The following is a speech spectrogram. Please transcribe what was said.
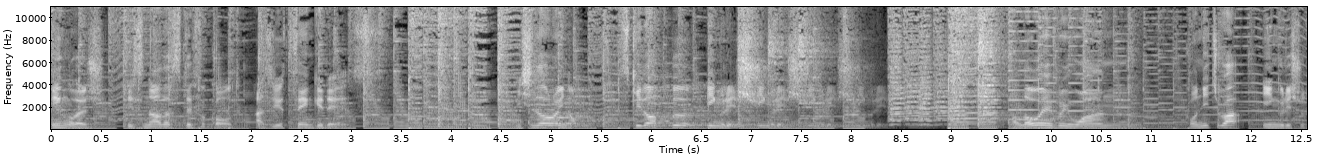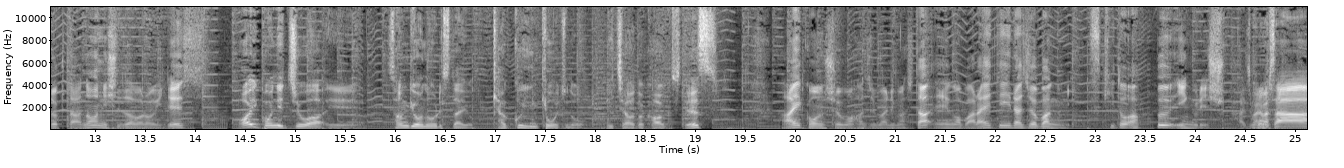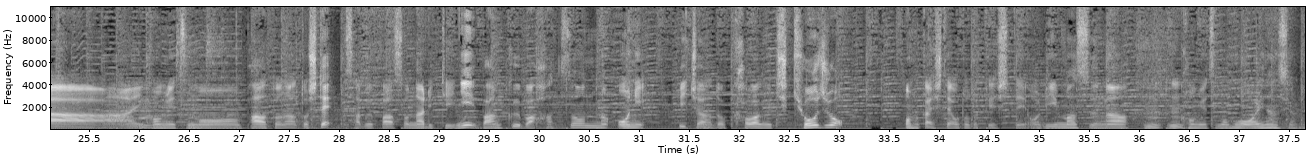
English is not as difficult as you think it is. 西澤ロイのスキドアップ English, English. Hello everyone こんにちは。English ドクターの西澤ロイです。はいこんにちは、えー、産業能率大学客員教授のリチャード川口です。はい今週も始まりました。英語バラエティラジオ番組スキドアップ English 始まりました。はい、うん。今月もパートナーとしてサブパーソナリティにバンクーバー発音の鬼リチャード川口教授をお迎えしてお届けしておりますが、うんうん。今月ももう終わりなんですよね。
